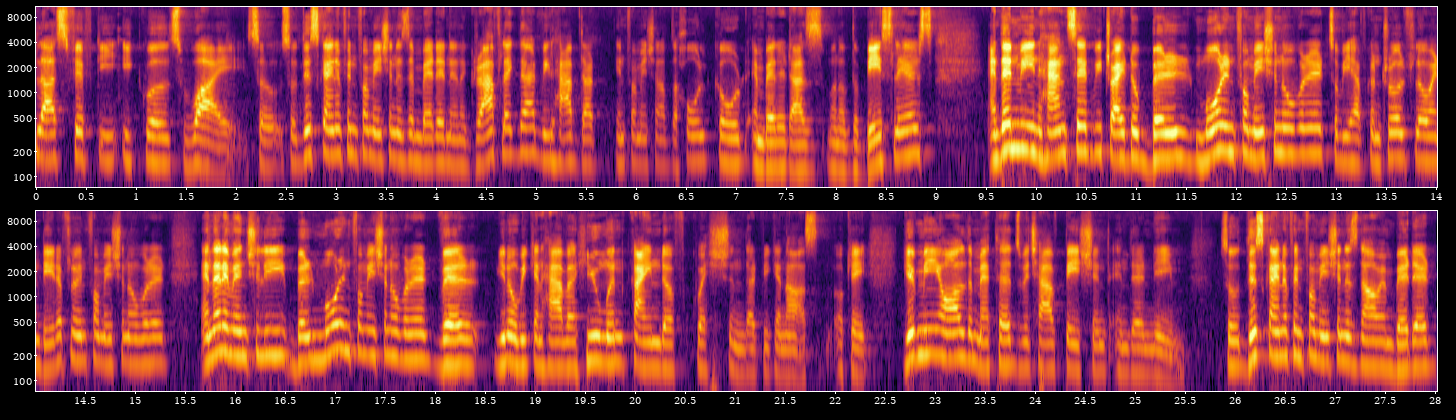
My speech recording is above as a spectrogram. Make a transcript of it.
plus 50 equals y. So, so this kind of information is embedded in a graph like that. We'll have that information of the whole code embedded as one of the base layers. And then we enhance it, we try to build more information over it, so we have control flow and data flow information over it, and then eventually build more information over it where you know we can have a human kind of question that we can ask. Okay, give me all the methods which have patient in their name. So this kind of information is now embedded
